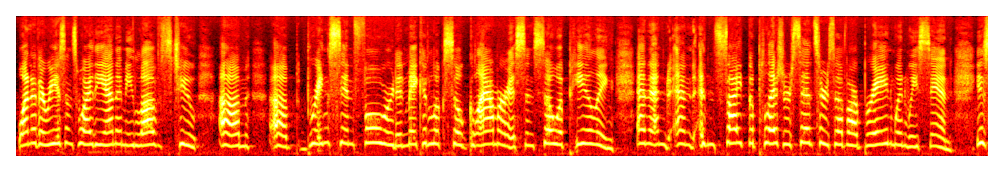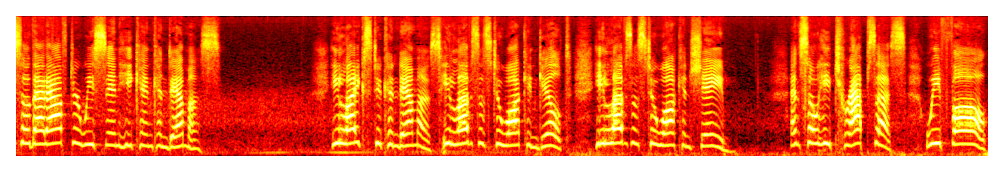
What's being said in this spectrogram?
One of the reasons why the enemy loves to um, uh, bring sin forward and make it look so glamorous and so appealing and, and, and incite the pleasure sensors of our brain when we sin is so that after we sin, he can condemn us. He likes to condemn us. He loves us to walk in guilt. He loves us to walk in shame. And so he traps us. We fall,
